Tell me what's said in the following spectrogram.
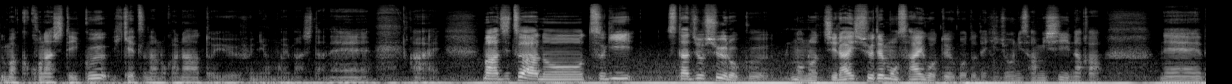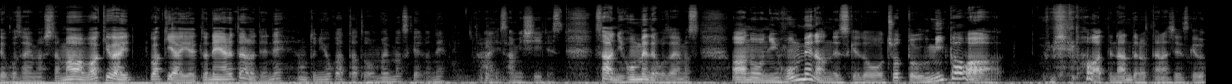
うまくこなしていく秘訣なのかなというふうに思いましたね。はい。まあ実はあの、次、スタジオ収録の後、来週でも最後ということで非常に寂しい中、ね、でございました。まあ、わきは、わきあいあいとね、やれたのでね、本当に良かったと思いますけどね。はい、寂しいです。さあ、2本目でございます。あの、2本目なんですけど、ちょっと海パワー、海パワーってなんだろうって話ですけど、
